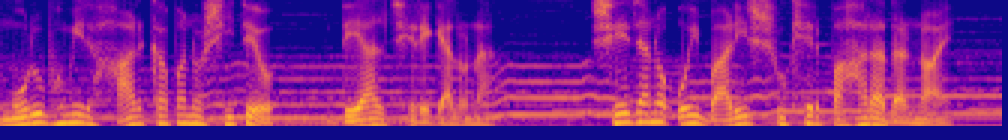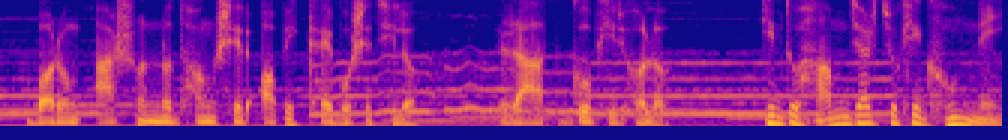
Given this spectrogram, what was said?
মরুভূমির হাড় কাঁপানো শীতেও দেয়াল ছেড়ে গেল না। সে যেন ওই বাড়ির সুখের পাহারাদার নয়, বরং আসন্ন ধ্বংসের অপেক্ষায় বসেছিল। রাত গভীর হল, কিন্তু হামজার চোখে ঘুম নেই।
